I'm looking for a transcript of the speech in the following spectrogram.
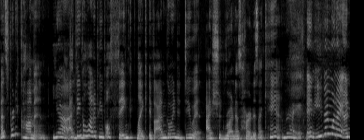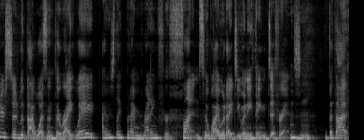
That's pretty common. Yeah, I think a lot of people think like if I'm going to do it, I should run as hard as I can. Right. And even when I understood that that wasn't the right way, I was like, but I'm running for fun. So why would I do anything different? but that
